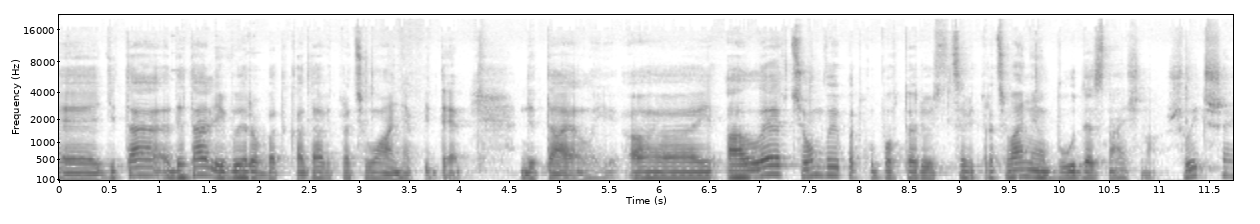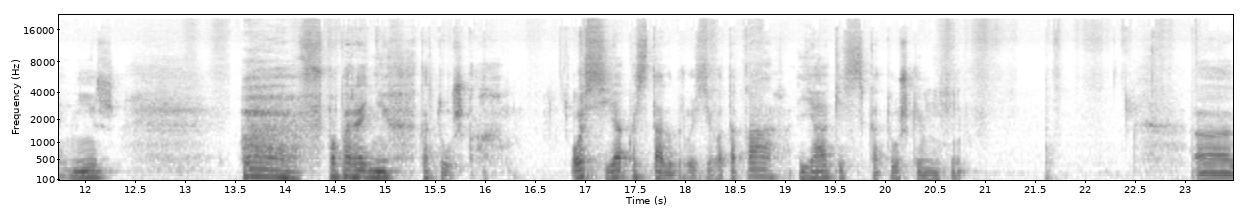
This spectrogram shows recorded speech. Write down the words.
е, дета- деталей, вироботка, да, відпрацювання піде деталей. Але в цьому випадку, повторюсь, це відпрацювання буде значно швидше, ніж е, в попередніх катушках. Ось якось так, друзі. Отака якість катушки Mnifin. Е,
